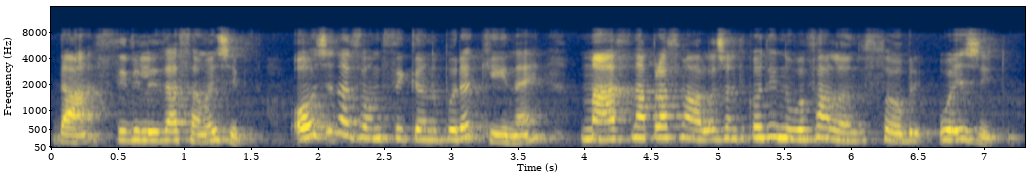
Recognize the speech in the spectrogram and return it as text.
da civilização egípcia. Hoje nós vamos ficando por aqui, né? Mas na próxima aula a gente continua falando sobre o Egito.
